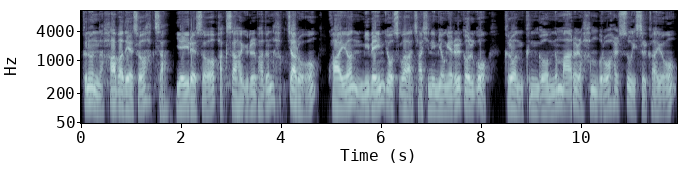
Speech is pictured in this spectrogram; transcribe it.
그는 하버드에서 학사, 예일에서 박사학위를 받은 학자로 과연 미베인 교수가 자신의 명예를 걸고 그런 근거 없는 말을 함부로 할 수 있을까요?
